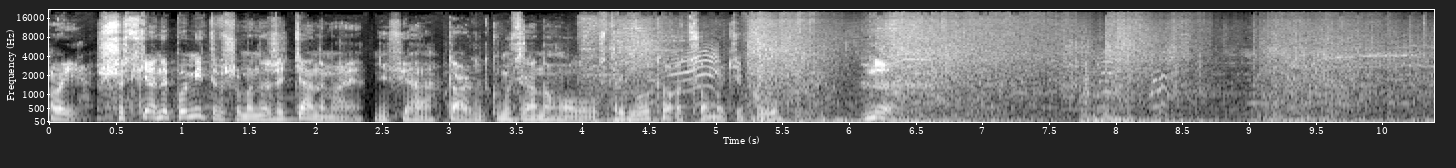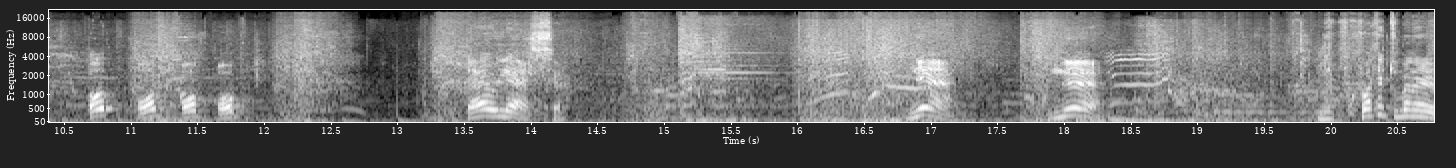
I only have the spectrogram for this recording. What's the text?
Ой, щось я не помітив, що в мене життя немає. Ніфіга. Так, тут комусь треба на голову стрибнути, оцьому типу. Не. Оп, оп, оп, оп. Та уляшся. Не! Не! Ну, Хватить в мене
